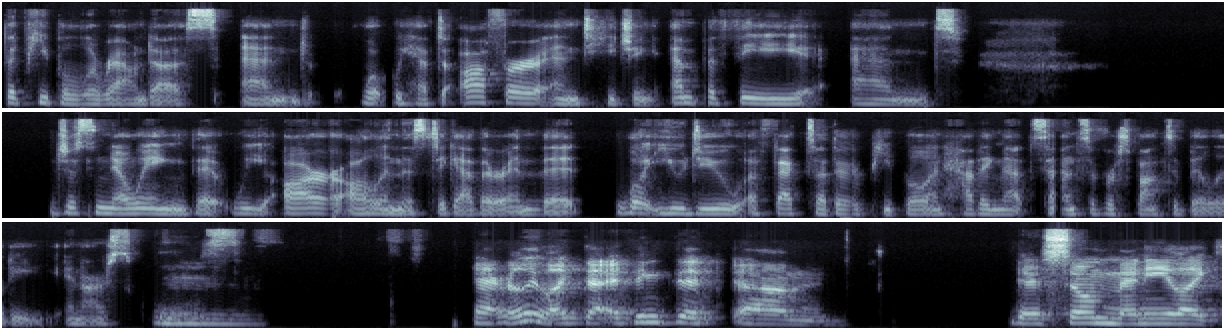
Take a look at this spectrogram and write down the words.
the people around us and what we have to offer and teaching empathy and just knowing that we are all in this together and that what you do affects other people and having that sense of responsibility in our schools. Mm. Yeah, I really like that. I think that um, there's so many like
